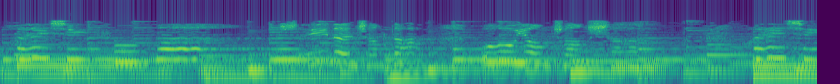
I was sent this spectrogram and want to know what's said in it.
会幸福吗谁能长大不用装傻？会幸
